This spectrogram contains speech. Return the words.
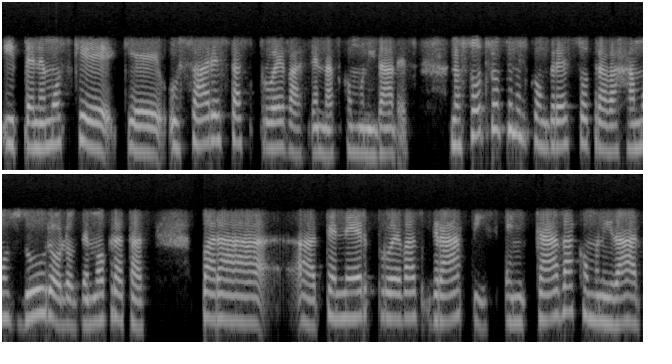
y tenemos que, usar estas pruebas en las comunidades. Nosotros en el Congreso trabajamos duro, los demócratas, para ah, tener pruebas gratis en cada comunidad,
